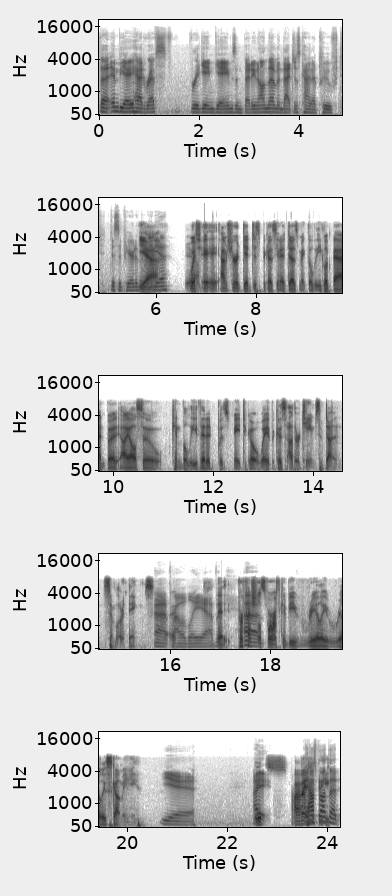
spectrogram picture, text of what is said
the NBA had refs regain games and betting on them, and that just kind of poofed, disappeared in the Yeah. media. Yeah. which i i I'm sure it did just because you know it does make the league look bad, but I also can believe that it was made to go away because other teams have done similar things. Uh, probably, yeah. But professional uh, sports can be really, really scummy. yeah, I it's I, I just brought eat- that.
